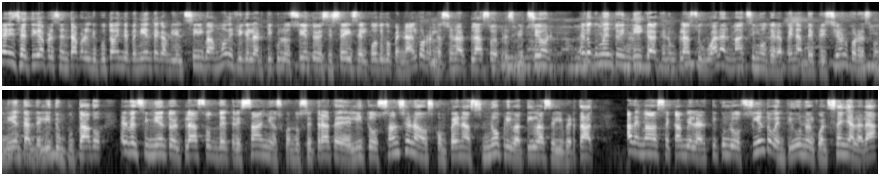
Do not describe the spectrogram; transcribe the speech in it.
La iniciativa presentada por el diputado independiente Gabriel Silva modifica el artículo 116 del Código Penal con relación al plazo de prescripción. El documento indica que en un plazo igual al máximo de la pena de prisión correspondiente al delito imputado, el vencimiento del plazo de tres años cuando se trate de delitos sancionados con penas no privativas de libertad. Además, se cambia el artículo 121, el cual señalará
